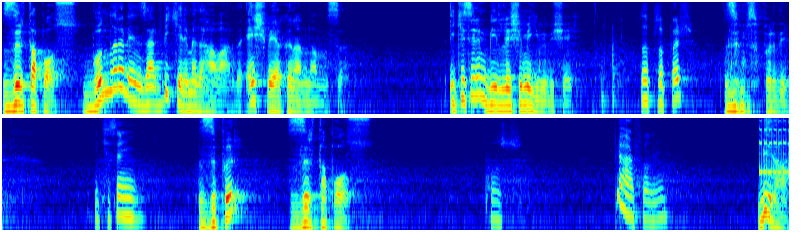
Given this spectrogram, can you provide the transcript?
zırtapoz. Bunlara benzer bir kelime daha vardı. Eş ve yakın anlamlısı. İkisinin birleşimi gibi bir şey. Zıp zıpır. Zıp zıpır değil. İkisinin Zıpır, zırtapoz. poz. Bir harf alayım. Bir harf.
